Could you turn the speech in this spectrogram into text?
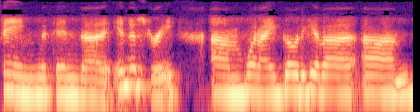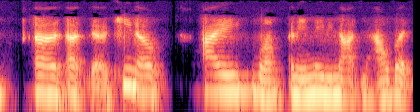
thing within the industry. Um, when I go to give a, a, a, a keynote, I well, I mean maybe not now, but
